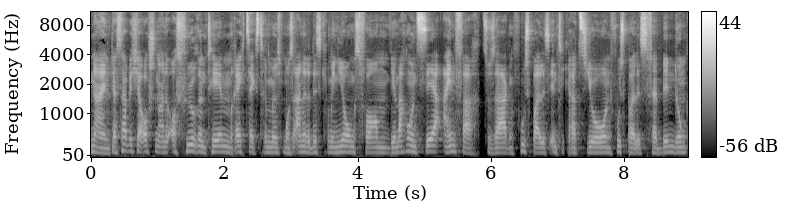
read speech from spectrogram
Nein, das habe ich ja auch schon aus früheren Themen, Rechtsextremismus, andere Diskriminierungsformen. Wir machen uns sehr einfach zu sagen, Fußball ist Integration, Fußball ist Verbindung.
